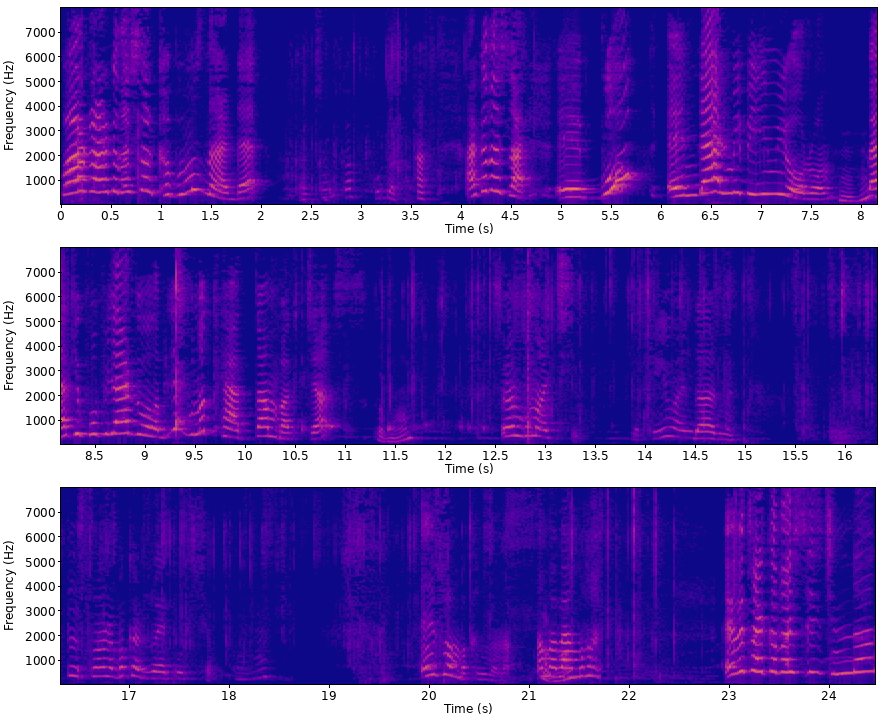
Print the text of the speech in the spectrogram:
Bu arada arkadaşlar kabımız nerede? Kap, kap burada. Ha. Arkadaşlar e, bu ender mi bilmiyorum. Hı hı. Belki popüler de olabilir. Buna kağıttan bakacağız. Tamam. Ben bunu açayım. Bakayım ender mi? Dur sonra bakarız o yapılışa. En son bakalım ona. Ama Tamam. ben bunu... Evet arkadaşlar içinden...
